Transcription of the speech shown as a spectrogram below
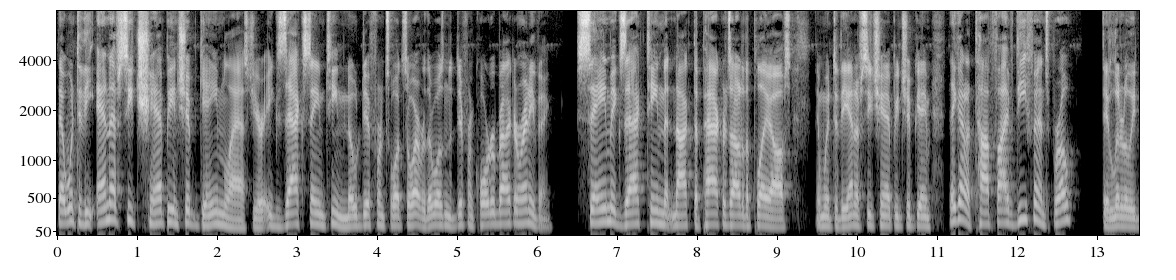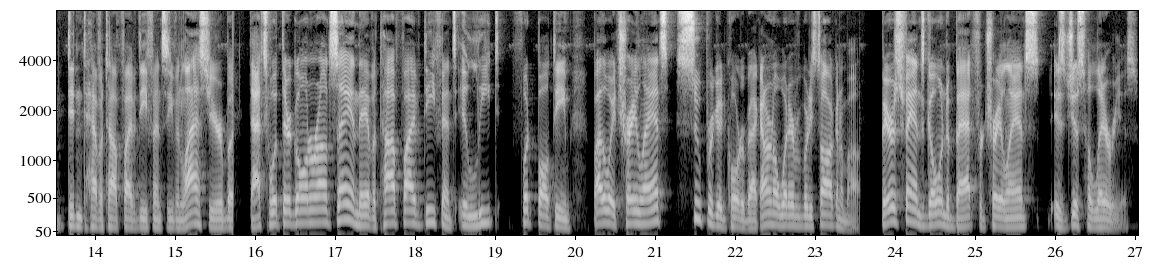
that went to the NFC Championship game last year. Exact same team, no difference whatsoever. There wasn't a different quarterback or anything. Same exact team that knocked the Packers out of the playoffs and went to the NFC Championship game. They got a top five defense, bro. They literally didn't have a top five defense even last year, but that's what they're going around saying. They have a top five defense, elite football team. By the way, Trey Lance, super good quarterback. I don't know what everybody's talking about. Bears fans going to bat for Trey Lance is just hilarious.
